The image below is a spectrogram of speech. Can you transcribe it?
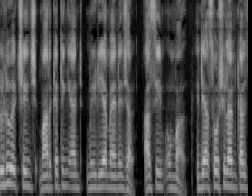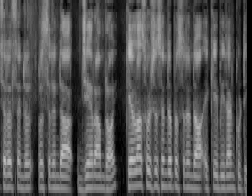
Lulu exchange marketing and media manager Azeem Ummer India social and cultural centre president Jayaram Roy Kerala social centre president A K Beerankutty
